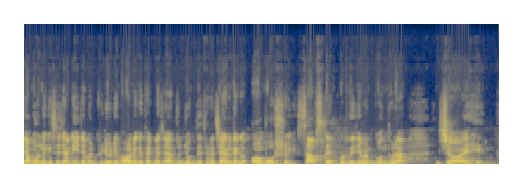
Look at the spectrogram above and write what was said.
কেমন লেগেছে জানিয়ে যাবেন। ভিডিওটি ভালো লেগে থাকলে চ্যানেল যোগ দিয়ে থাকলে চ্যানেলটাকে অবশ্যই সাবস্ক্রাইব করে দিয়ে যাবেন, বন্ধুরা। জয় হিন্দ।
